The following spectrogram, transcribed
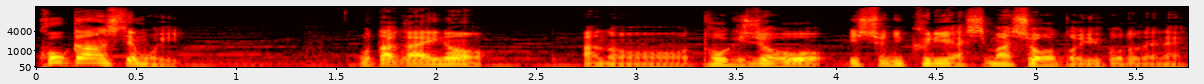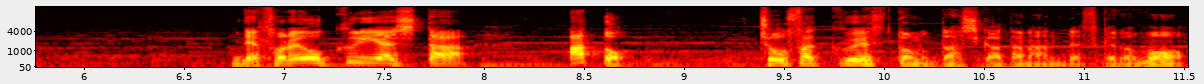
交換してもいい。お互いの、あのー、闘技場を一緒にクリアしましょうということでね。で、それをクリアした後、調査クエストの出し方なんですけども、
